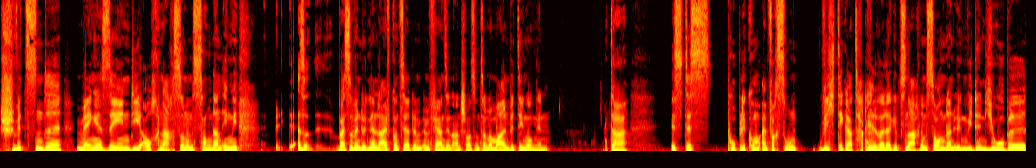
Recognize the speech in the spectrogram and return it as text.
schwitzende Menge sehen, die auch nach so einem Song dann irgendwie, also weißt du, wenn du dir ein Live-Konzert im, im Fernsehen anschaust, unter normalen Bedingungen, da ist das Publikum einfach so ein wichtiger Teil, weil da gibt's nach einem Song dann irgendwie den Jubel,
